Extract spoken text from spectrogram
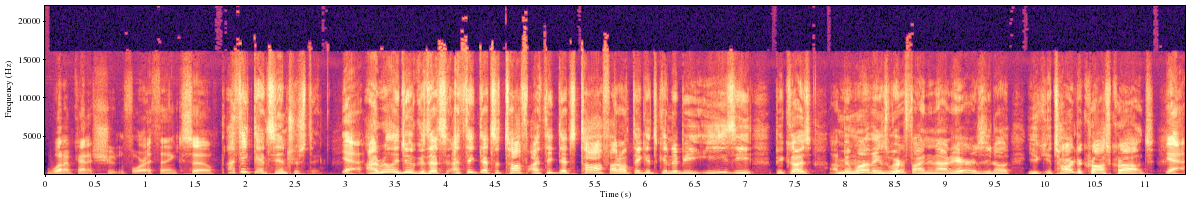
what I'm kind of shooting for. I think so. I think that's interesting. Yeah. I really do because that's. I think that's a tough. I think that's tough. I don't think it's going to be easy because I mean, one of the things we're finding out here is you know you, it's hard to cross crowds. Yeah.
